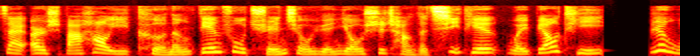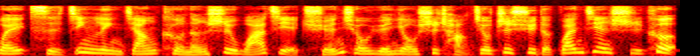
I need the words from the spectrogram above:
在二十八号以“可能颠覆全球原油市场的七天”为标题。认为此禁令将可能是瓦解全球原油市场旧秩序的关键时刻。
